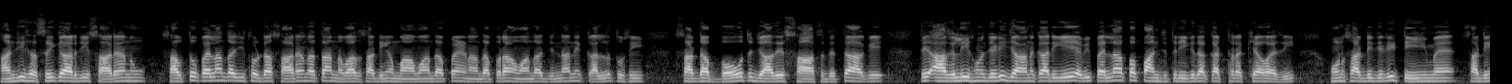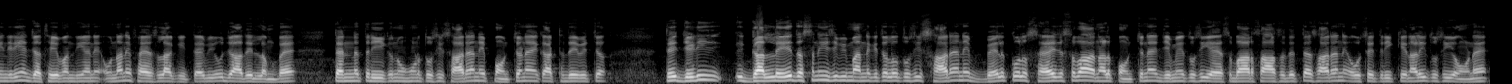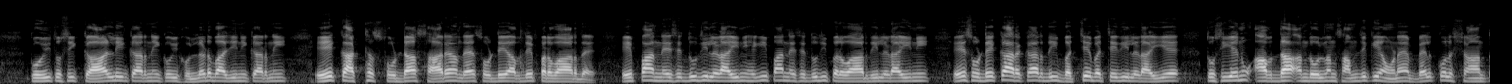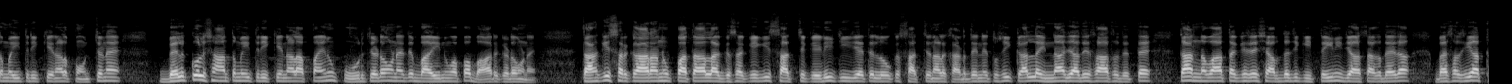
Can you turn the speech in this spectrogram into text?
ਹਾਂਜੀ, ਸਤਿ ਸ੍ਰੀ ਅਕਾਲ ਜੀ ਸਾਰਿਆਂ ਨੂੰ। ਸਭ ਤੋਂ ਪਹਿਲਾਂ ਤਾਂ ਜੀ ਤੁਹਾਡਾ ਸਾਰਿਆਂ ਦਾ ਧੰਨਵਾਦ, ਸਾਡੀਆਂ ਮਾਵਾਂ ਦਾ, ਭੈਣਾਂ ਦਾ, ਭਰਾਵਾਂ ਦਾ, ਜਿਨ੍ਹਾਂ ਨੇ ਕੱਲ ਤੁਸੀਂ ਸਾਡਾ ਬਹੁਤ ਜ਼ਿਆਦਾ ਸਾਥ ਦਿੱਤਾ ਆ ਕੇ। ਤੇ ਅਗਲੀ ਹੁਣ ਜਿਹੜੀ ਜਾਣਕਾਰੀ ਇਹ ਹੈ ਵੀ ਪਹਿਲਾਂ ਆਪਾਂ 5 ਤਰੀਕ ਦਾ ਇਕੱਠ ਰੱਖਿਆ ਹੋਇਆ ਸੀ। ਹੁਣ ਸਾਡੀ ਜਿਹੜੀ ਟੀਮ ਹੈ, ਸਾਡੀਆਂ ਜਿਹੜੀਆਂ ਜਥੇਬੰਦੀਆਂ ਨੇ, ਉਹਨਾਂ ਨੇ ਫੈਸਲਾ ਕੀਤਾ ਵੀ ਉਹ ਜ਼ਿਆਦਾ ਲੰਬਾ ਹੈ। 3 ਤਰੀਕ ਨੂੰ ਹੁਣ ਤੁਸੀਂ ਸਾਰਿਆਂ ਨੇ ਪਹੁੰਚਣਾ ਹੈ ਇਕੱਠ ਦੇ ਵਿੱਚ। ਤੇ ਜਿਹੜੀ ਗੱਲ ਇਹ ਦੱਸਣੀ ਸੀ ਵੀ ਮੰਨ ਕੇ ਚਲੋ ਤੁਸੀਂ ਸਾਰਿਆਂ ਨੇ ਬਿਲਕੁਲ ਸਹਿਜ ਸੁਭਾਅ ਨਾਲ ਪਹੁੰਚਣਾ ਹੈ, ਜਿਵੇਂ ਤੁਸੀਂ ਇਸ ਵਾਰ ਸਾਥ ਦਿੱਤਾ, ਸਾਰਿਆਂ ਨੇ ਉਸੇ ਤਰੀਕੇ ਨਾਲ ਹੀ ਤੁਸੀਂ ਆਉਣਾ ਹੈ। ਕੋਈ ਤੁਸੀਂ ਕਾਲ ਨਹੀਂ ਕਰਨੀ, ਕੋਈ ਹੁੱਲੜਬਾਜੀ ਨਹੀਂ ਕਰਨੀ। ਇਹ ਇਕੱਠ ਤੁਹਾਡਾ ਸਾਰਿਆਂ ਦਾ ਹੈ ਤੁਹਾਡੇ ਆਪਦੇ ਪਰਿਵਾਰ ਦਾ ਹੈ। ਇਹ ਭਾਨੇ ਸਿੱਧੂ ਦੀ ਲੜਾਈ ਨਹੀਂ ਹੈਗੀ, ਭਾਨੇ ਸਿੱਧੂ ਦੀ ਪਰਿਵਾਰ ਦੀ ਲੜਾਈ ਨਹੀਂ। ਇਹ ਤੁਹਾਡੇ ਘਰ ਘਰ ਦੀ ਬੱਚੇ ਬੱਚੇ ਦੀ ਲੜਾਈ ਹੈ। ਤੁਸੀਂ ਇਹਨੂੰ ਆਪਦਾ ਅੰਦੋਲਨ ਸਮਝ ਕੇ ਆਉਣਾ ਹੈ, ਬਿਲਕੁਲ ਸ਼ਾਂਤਮਈ ਤਰੀਕੇ ਨਾਲ ਪਹੁੰਚਣਾ ਹੈ। ਬਿਲਕੁਲ ਸ਼ਾਂਤਮਈ ਤਰੀਕੇ ਨਾਲ ਆਪਾਂ ਇਹਨੂੰ ਪੂਰ ਚੜਾਉਣਾ ਹੈ ਤੇ ਬਾਈ ਨੂੰ ਆਪਾਂ ਬਾਹਰ ਕਢਾਉਣਾ ਹੈ। ਤਾਂ ਕਿ ਸਰਕਾਰਾਂ ਨੂੰ ਪਤਾ ਲੱਗ ਸਕੇ ਕਿ ਸੱਚ ਕਿਹੜੀ ਚੀਜ਼ ਹੈ ਤੇ ਲੋਕ ਸੱਚ ਨਾਲ ਖੜਦੇ ਨੇ। ਤੁਸੀਂ ਕੱਲ ਇੰਨਾ ਜ਼ਿਆਦਾ ਸਾਥ ਦਿੱਤਾ ਹੈ, ਧੰਨਵਾਦ ਤਾਂ ਕਿਸੇ ਸ਼ਬਦ 'ਚ ਕੀਤਾ ਹੀ ਨਹੀਂ ਜਾ ਸਕਦਾ ਇਹਦਾ। ਬਸ ਅਸੀਂ ਹੱਥ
